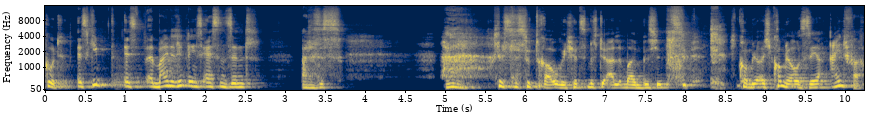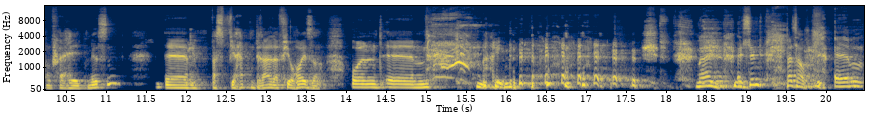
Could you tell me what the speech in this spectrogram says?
gut, es gibt, es, meine Lieblingsessen sind, ah, das ist, ah, das ist so traurig. Jetzt müsst ihr alle mal ein bisschen. Ich komme ja, ich komme ja aus sehr einfachen Verhältnissen. Ähm, was, wir hatten drei oder vier Häuser. Und ähm, nein. Nein, es sind, pass auf, ähm,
